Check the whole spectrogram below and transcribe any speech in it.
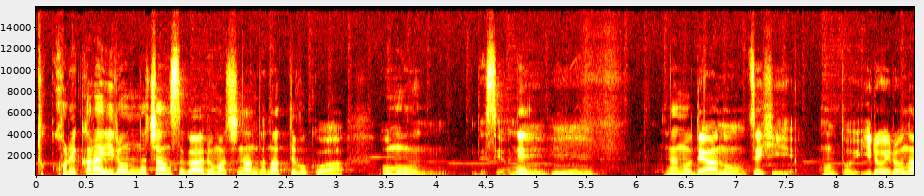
とこれからいろんなチャンスがある町なんだなって僕は思うんですよね。うんうんなのであのぜひ本当いろいろな、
